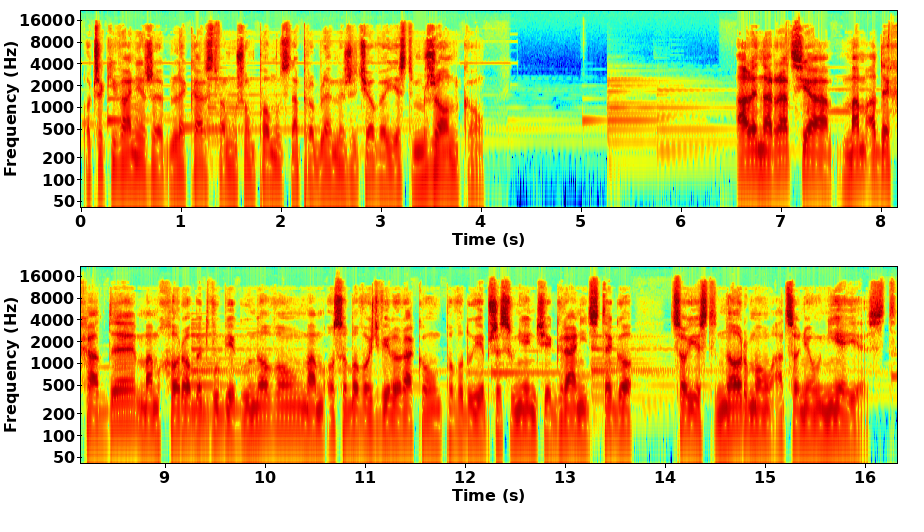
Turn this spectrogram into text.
Oczekiwanie, że lekarstwa muszą pomóc na problemy życiowe jest mrzonką. Ale narracja mam ADHD, mam chorobę dwubiegunową, mam osobowość wieloraką powoduje przesunięcie granic tego, co jest normą, a co nią nie jest.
